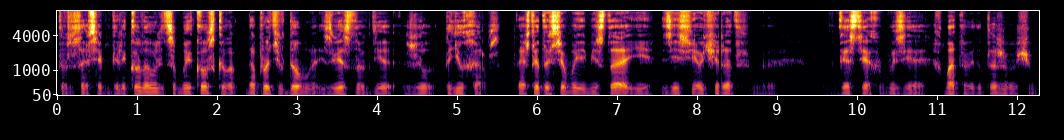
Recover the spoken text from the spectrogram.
тоже совсем недалеко на улице Маяковского, напротив дома известного, где жил Данил Хармс. Так что это все мои места, и здесь я очень рад э, в гостях в музее Ахматова. Это тоже, в общем,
